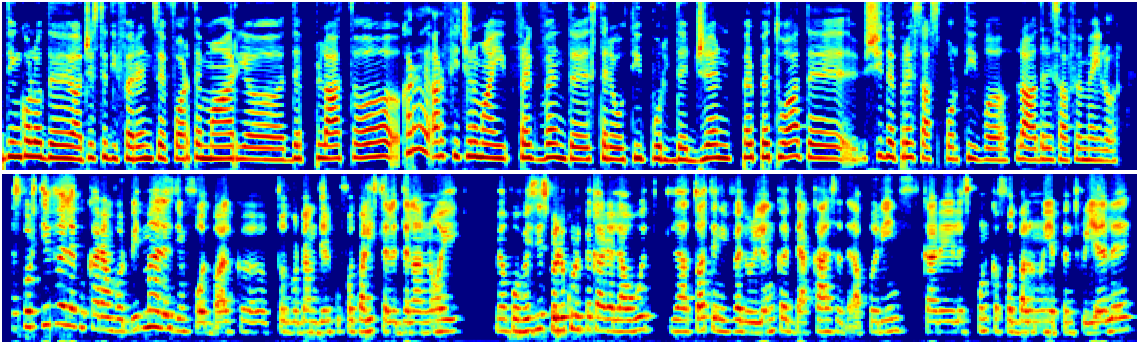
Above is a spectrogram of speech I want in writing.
Dincolo de aceste diferențe foarte mari uh, de plată, care ar fi cele mai frecvente stereotipuri de gen perpetuate și de presa sportivă la adresa femeilor? Sportivele cu care am vorbit, mai ales din fotbal, că tot vorbeam de el cu fotbalistele de la noi, mi-au povestit despre lucruri pe care le aud la toate nivelurile, încă de acasă, de la părinți care le spun că fotbalul nu e pentru ele,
